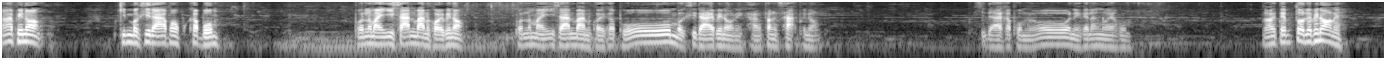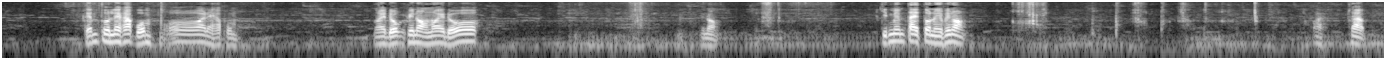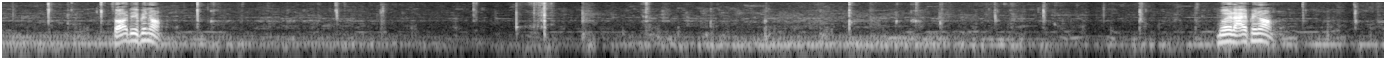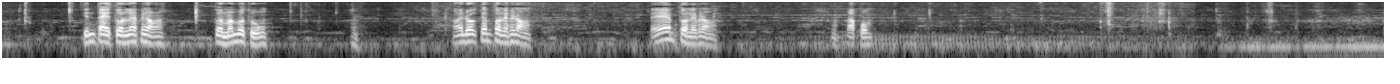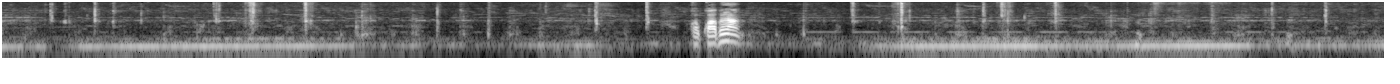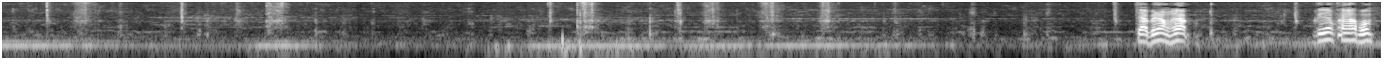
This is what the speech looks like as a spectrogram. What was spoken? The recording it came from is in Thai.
มาพี่น้อง กินบักซีดาพอครับผมผลไม้อีสานบ้านข่อยพี่น้องผลไม้อีสานบ้านข่อยครับผมบักซีดาพี่น้องนี่ขางฟังสะพี่น้องบักซีดาครับผมโอ้เนี่ยกำลังหน่อยครับผมหน่อยเต็มต้นเลยพี่น้องนี่เต็มต้นเลยครับ ผมโอ้เนี่ยครับผมหน่อยดกพี่น้องหน่อยดกพี่น้องกินแม่มใต้ต้นเลยพี่น้องครับซอสดีพี่น้อง เมื่อไรพี่น้องกินไตต้นแล้วพี่น้องต้นมันบ่สูงเอาดอกเต็มต้นเลยพี่น้องเต็มต้นเลยพี่น้องครับผมขอบคุณพี่น้อง จ้าพี่น้องครับกินน้ำกันครับผม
